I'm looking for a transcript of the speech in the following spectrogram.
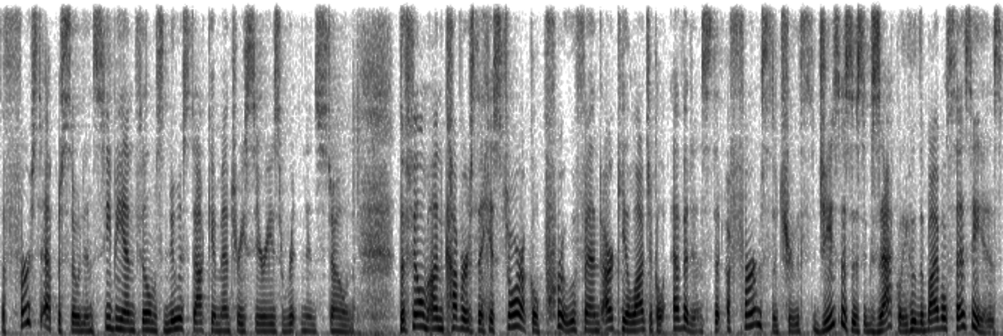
the first episode in CBN Film's newest documentary series, Written in Stone. The film uncovers the historical proof and archaeological evidence that affirms the truth. Jesus is exactly who the Bible says he is.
